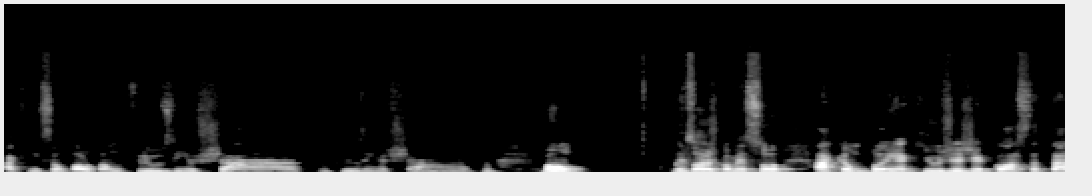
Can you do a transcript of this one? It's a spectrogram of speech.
Aqui em São Paulo tá um friozinho chato, friozinho chato. Bom, pessoal já começou a campanha aqui, o GG Costa está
